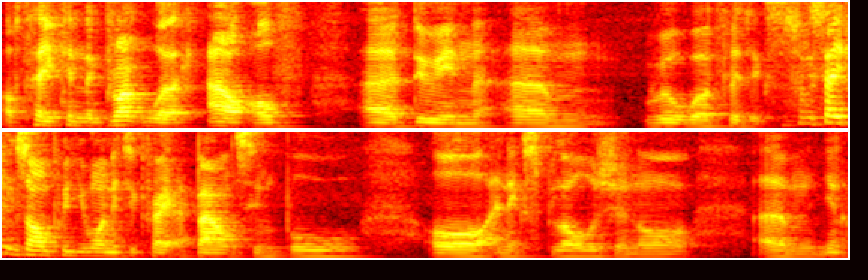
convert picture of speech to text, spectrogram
of taking the grunt work out of uh, doing um, real world physics. So say, for example, you wanted to create a bouncing ball or an explosion or um, you know,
